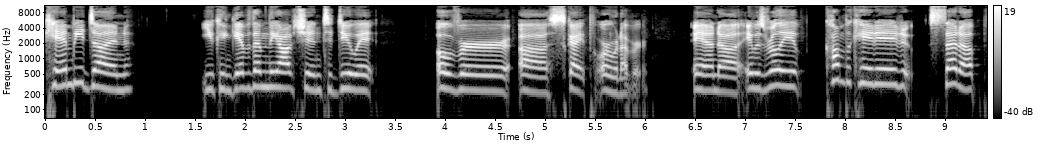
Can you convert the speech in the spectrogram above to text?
can be done. You can give them the option to do it over uh, Skype or whatever. And uh, it was really complicated setup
